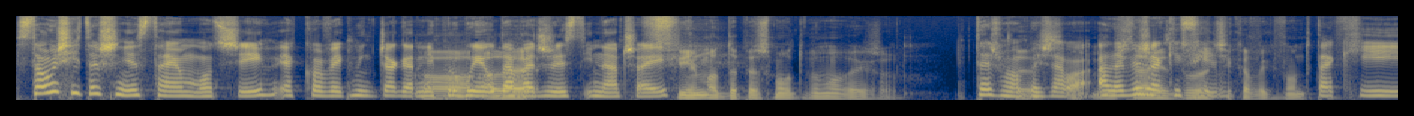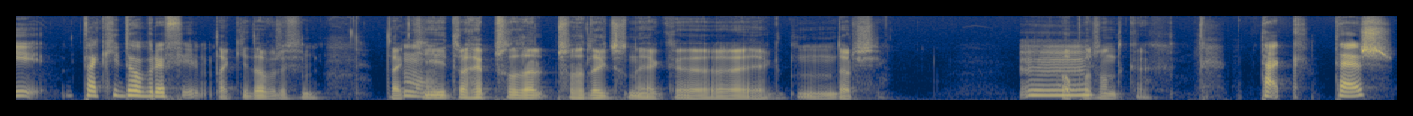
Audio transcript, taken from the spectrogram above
Stonesi też nie stają młodsi, jakkolwiek Mick Jagger nie o, próbuje udawać, że jest inaczej. Film od Depeche Mode bym obejrzał. Też bym obejrzała, ale wiesz jaki film? ciekawych wątków. Taki, taki dobry film. Taki dobry film. Taki no. trochę psychodeliczny jak, jak Dorsi. Mm. O początkach. Tak, też,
